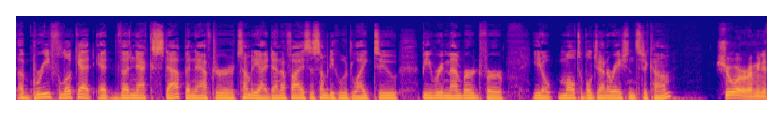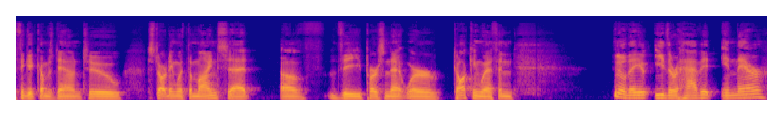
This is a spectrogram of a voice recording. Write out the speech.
a brief look at, at the next step and after somebody identifies as somebody who would like to be remembered for you know multiple generations to come sure i mean i think it comes down to starting with the mindset of the person that we're talking with and you know, they either have it in there,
